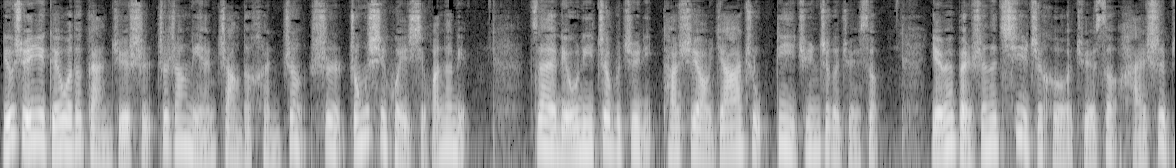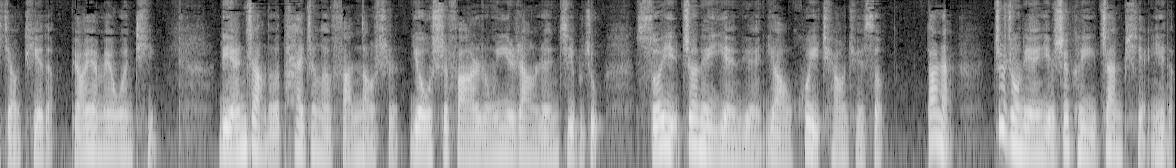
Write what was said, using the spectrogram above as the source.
刘学义给我的感觉是，这张脸长得很正，是中戏会喜欢的脸。在《琉璃》这部剧里，他需要压住帝君这个角色。演员本身的气质和角色还是比较贴的，表演没有问题。脸长得太正的烦恼是，有时反而容易让人记不住。所以这类演员要会挑角色。当然，这种脸也是可以占便宜的。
